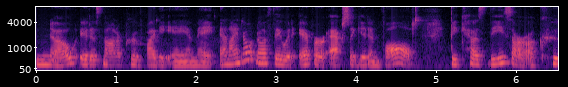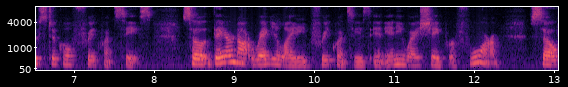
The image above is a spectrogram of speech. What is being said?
No, it is not approved by the AMA, and I don't know if they would ever actually get involved because these are acoustical frequencies. So they are not regulating frequencies in any way, shape, or form. So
